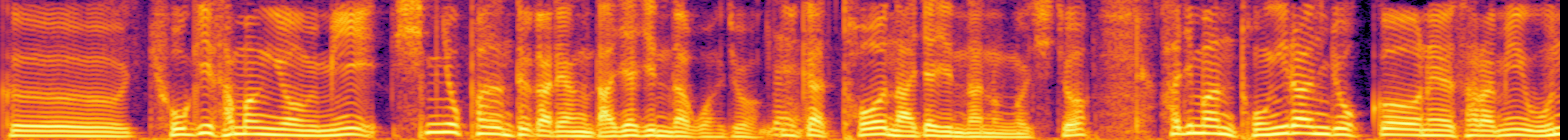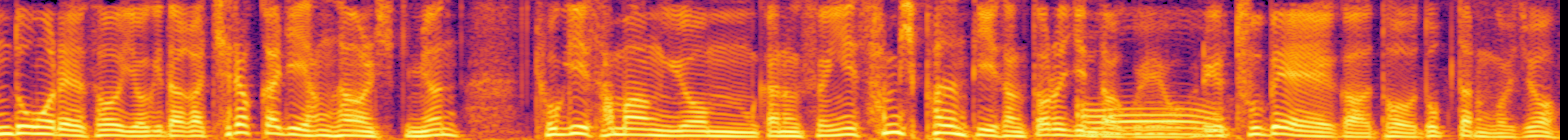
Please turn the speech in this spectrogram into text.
그 조기 사망 위험이 16% 가량 낮아진다고 하죠. 네. 그러니까 더 낮아진다는 것이죠. 하지만 동일한 조건의 사람이 운동을 해서 여기다가 체력까지 향상을 시키면 조기 사망 위험 가능성이 30% 이상 떨어진다고 해요. 그리고 두 배가 더 높다는 거죠.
